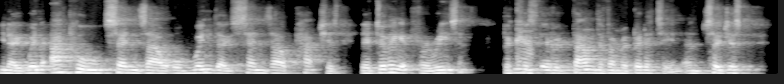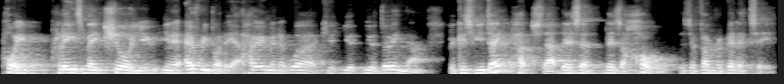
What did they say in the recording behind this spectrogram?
You know, when Apple sends out or Windows sends out patches, they're doing it for a reason because yeah. they've found a vulnerability. And, and so just point, please make sure you, you know, everybody at home and at work, you, you, are doing that. Because if you don't patch that, there's a there's a hole, there's a vulnerability.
